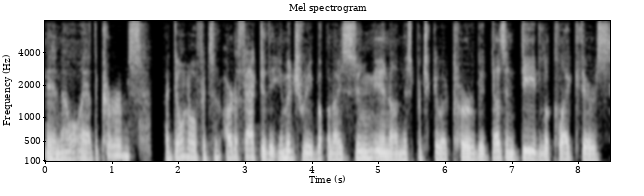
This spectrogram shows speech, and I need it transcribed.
And now we'll add the curbs. I don't know if it's an artifact of the imagery, but when I zoom in on this particular curb, it does indeed look like there's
